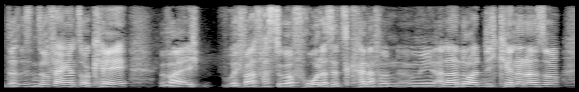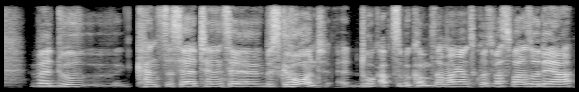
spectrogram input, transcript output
das ist insofern ganz okay, weil ich, ich war fast sogar froh, dass jetzt keiner von irgendwie anderen Leuten dich kennt oder so, weil du kannst es ja tendenziell, bist gewohnt, Druck abzubekommen. Sag mal ganz kurz, was war so der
